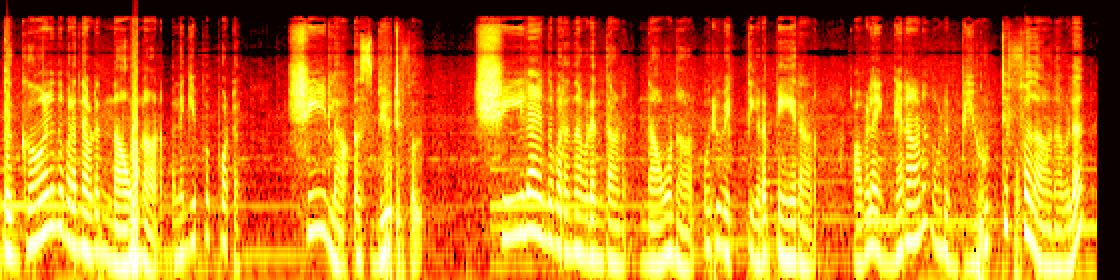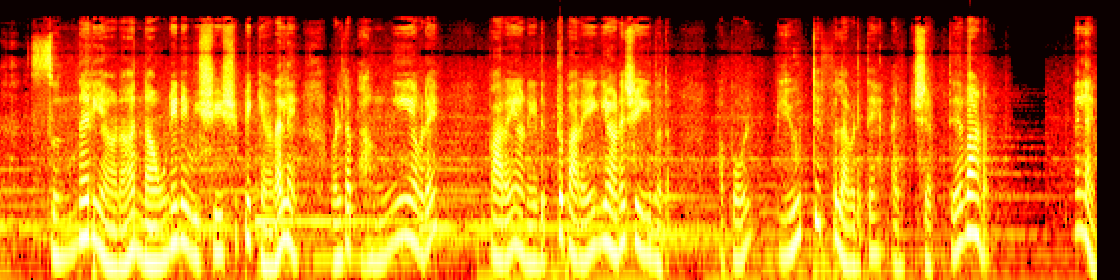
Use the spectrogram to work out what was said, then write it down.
ദ ഗേൾ എന്ന് പറയുന്നത് അവിടെ നൗണാണ് അല്ലെങ്കിൽ ഇപ്പോൾ പോട്ടെ ഷീല ഇസ് ബ്യൂട്ടിഫുൾ ഷീല എന്ന് പറയുന്നത് അവിടെ എന്താണ്? നൗണാണ് ഒരു വ്യക്തിയുടെ പേരാണ്. അവൾ എങ്ങനെയാണ് അവൾ ബ്യൂട്ടിഫുൾ ആണ്. അവൾ സുന്ദരിയാണ്. ആ നൗണിനെ വിശേഷിപ്പിക്കുകയാണ് അല്ലേ? അവളുടെ ഭംഗി അവിടെ പറയാണ് എടുത്ത് പറയുകയാണ് ചെയ്യുന്നത്. അപ്പോൾ ബ്യൂട്ടിഫുൾ അവിടുത്തെ ആണ്. അല്ലേ?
